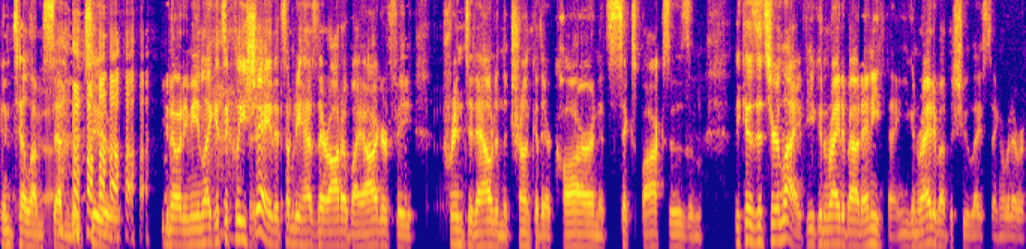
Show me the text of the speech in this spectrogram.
until I'm 72. you know what I mean? Like, it's a cliche that somebody has their autobiography printed out in the trunk of their car and it's six boxes and because it's your life. You can write about anything. You can write about the shoelace thing or whatever.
